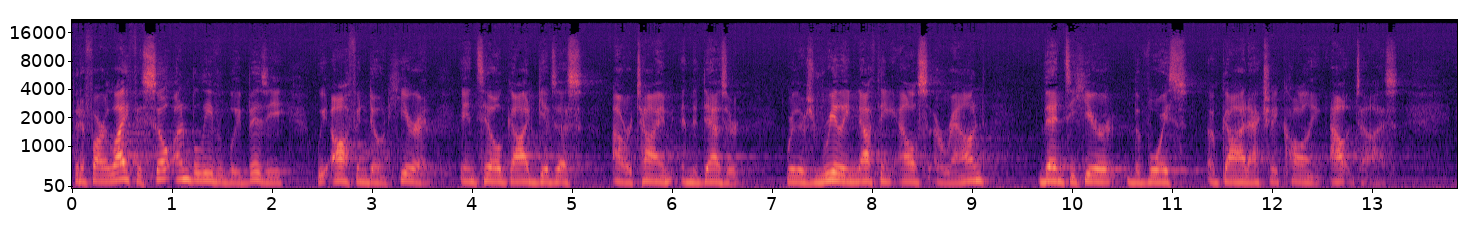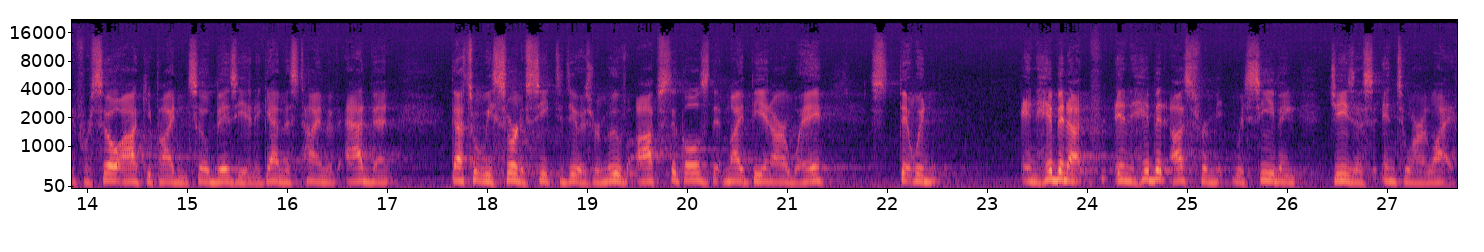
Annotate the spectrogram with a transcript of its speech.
but if our life is so unbelievably busy, we often don't hear it until God gives us our time in the desert where there's really nothing else around than to hear the voice of God actually calling out to us if we're so occupied and so busy. And again, this time of Advent, that's what we sort of seek to do is remove obstacles that might be in our way that would inhibit, inhibit us from receiving Jesus into our life.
